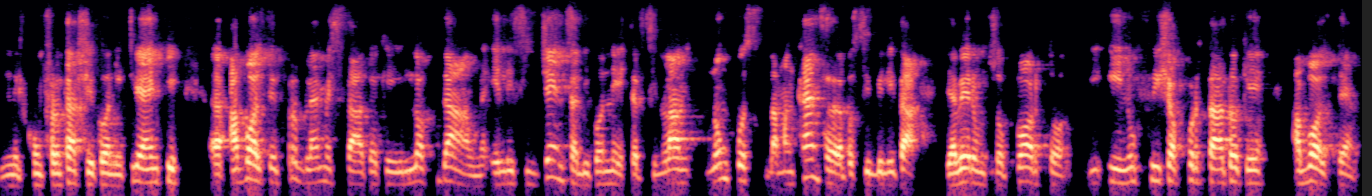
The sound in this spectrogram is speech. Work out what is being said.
nel confrontarci con i clienti, eh, a volte il problema è stato che il lockdown e l'esigenza di connettersi, la, poss- la mancanza della possibilità di avere un supporto in ufficio ha portato che a volte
